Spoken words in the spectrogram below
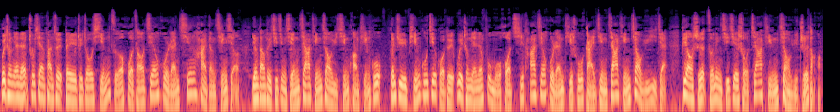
未成年人出现犯罪被追究刑责或遭监护人侵害等情形，应当对其进行家庭教育情况评估，根据评估结果对未成年人父母或其他监护人提出改进家庭教育意见，必要时责令其接受家庭教育指导。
